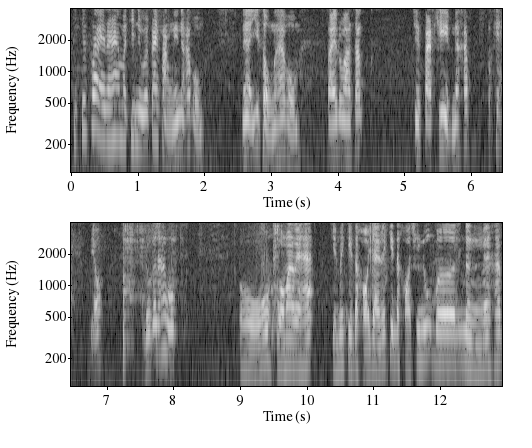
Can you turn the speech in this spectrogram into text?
ที่ใกล้ๆนะฮะมากินอยู่ใกล้ๆฝั่งนี้นะครับ ผมเนี่ยยี่ส่งนะครับผมไซส์ประมาณสักเจ็ดแปดขีดนะครับ โอเค เดี๋ยว ดูกันเลยครับผม โอ้โหหัวมากเลยฮะ กินไม่กินตะขอใหญ่ไม่กินตะขอชินุเบอร์หนึ่งนะครับ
